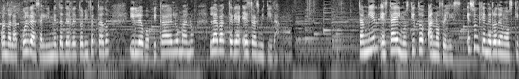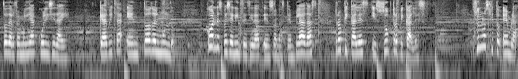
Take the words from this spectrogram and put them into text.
Cuando la pulga se alimenta del rector infectado y luego pica al humano, la bacteria es transmitida. También está el mosquito Anopheles. Es un género de mosquito de la familia Culicidae, que habita en todo el mundo, con especial intensidad en zonas templadas, tropicales y subtropicales. Si un mosquito hembra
